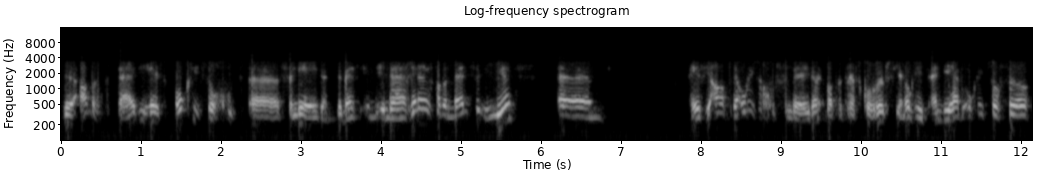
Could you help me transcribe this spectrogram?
de andere partij die heeft ook niet zo goed eh, verleden. De mensen, in, in de herinnering van de mensen hier... ehm, heeft die andere partij ook niet zo goed verleden wat betreft corruptie. En, ook niet, en die hebben ook niet zoveel,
